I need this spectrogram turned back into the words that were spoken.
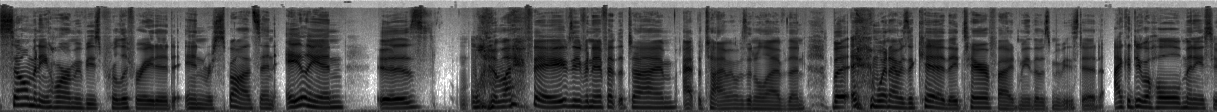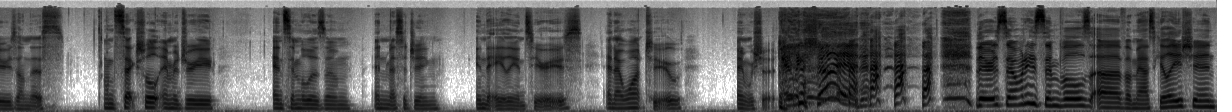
so many horror movies proliferated in response. And Alien is one of my faves, even if at the time, at the time I wasn't alive then, but when I was a kid, they terrified me, those movies did. I could do a whole mini series on this, on sexual imagery and symbolism and messaging in the Alien series. And I want to, and we should. And we should. there are so many symbols of emasculation,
